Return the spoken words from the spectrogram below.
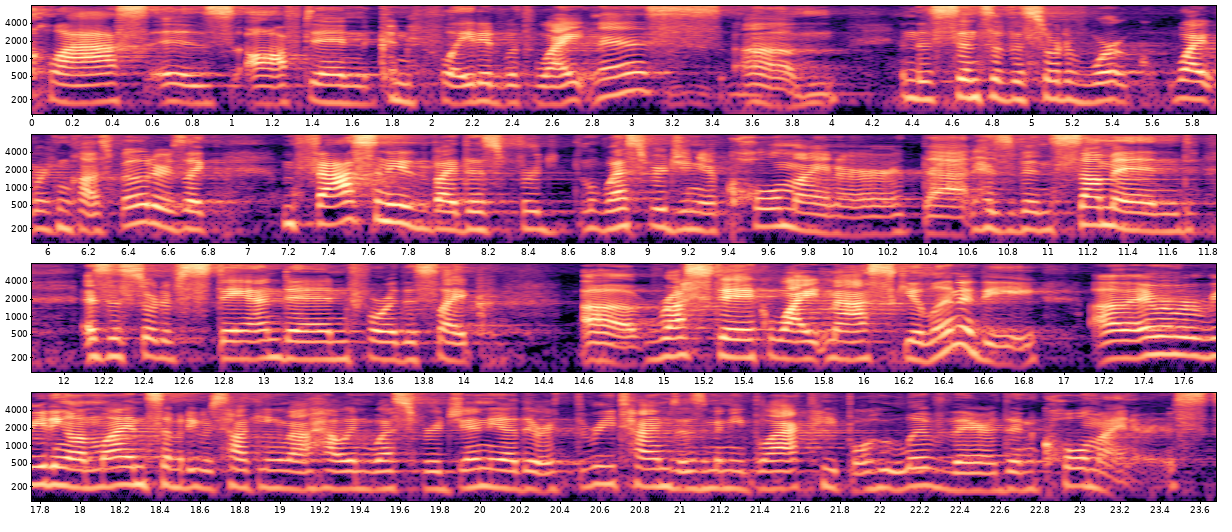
class is often conflated with whiteness. Um, in the sense of the sort of work, white working class voters, like I'm fascinated by this West Virginia coal miner that has been summoned as a sort of stand-in for this like uh, rustic white masculinity. Uh, I remember reading online somebody was talking about how in West Virginia there are three times as many black people who live there than coal miners.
